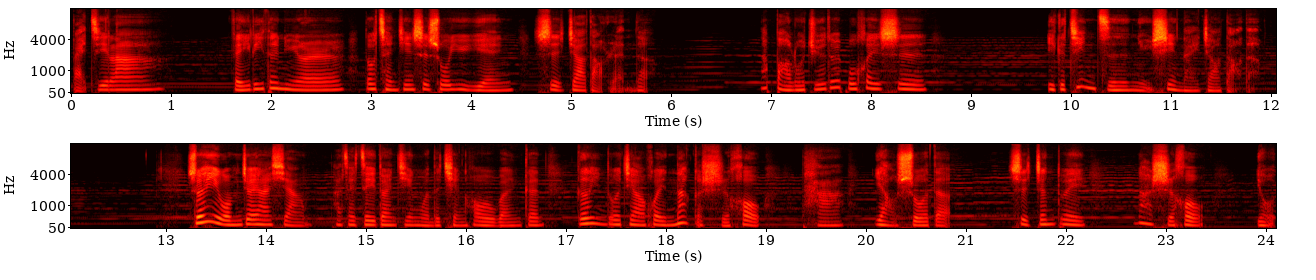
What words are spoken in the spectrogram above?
百基拉、腓力的女儿都曾经是说预言、是教导人的。那保罗绝对不会是。一个禁止女性来教导的，所以我们就要想，他在这一段经文的前后文跟格林多教会那个时候，他要说的是针对那时候有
